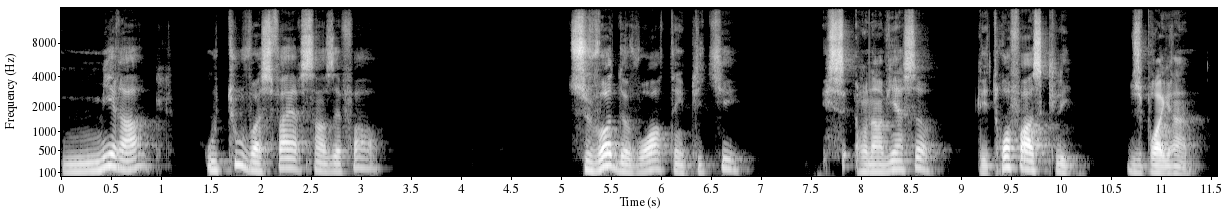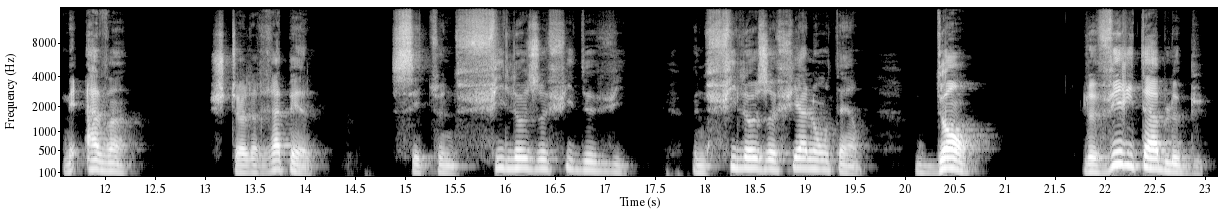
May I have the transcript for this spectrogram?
miracle où tout va se faire sans effort. Tu vas devoir t'impliquer. On en vient à ça. Les trois phases clés du programme. Mais avant, je te le rappelle, c'est une philosophie de vie, une philosophie à long terme, dont le véritable but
